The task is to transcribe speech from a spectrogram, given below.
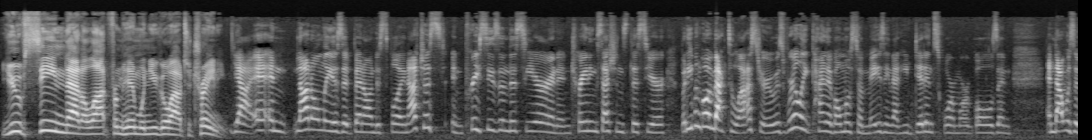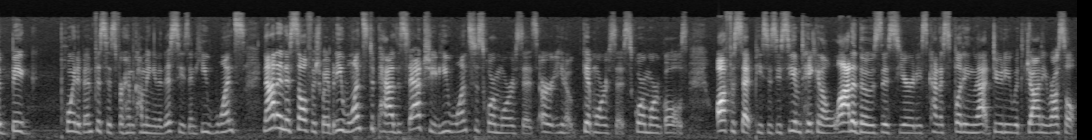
You've seen that a lot from him when you go out to training. Yeah, and, and not only has it been on display, not just in preseason this year and in training sessions this year, but even going back to last year, it was really kind of almost amazing that he didn't score more goals and and that was a big point of emphasis for him coming into this season. He wants, not in a selfish way, but he wants to pad the stat sheet. He wants to score more assists, or you know, get more assists, score more goals off of set pieces. You see him taking a lot of those this year, and he's kind of splitting that duty with Johnny Russell.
